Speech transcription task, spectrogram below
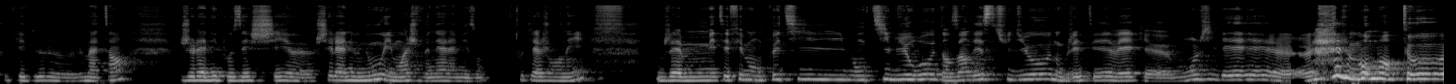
toutes les deux le, matin. Je la déposais chez, chez la nounou et moi, je venais à la maison toute la journée. Donc, je m'étais fait mon petit, mon petit bureau dans un des studios. Donc, j'étais avec euh, mon gilet, euh, mon manteau,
